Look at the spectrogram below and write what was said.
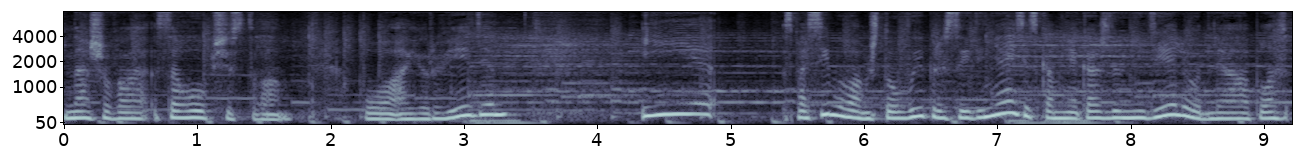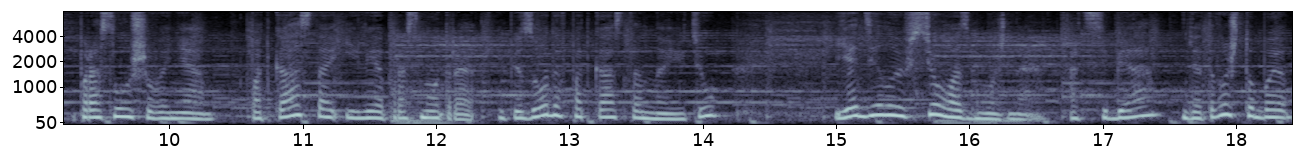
нашего сообщества по аюрведе. И спасибо вам, что вы присоединяетесь ко мне каждую неделю для прослушивания подкаста или просмотра эпизодов подкаста на YouTube. Я делаю все возможное от себя для того, чтобы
